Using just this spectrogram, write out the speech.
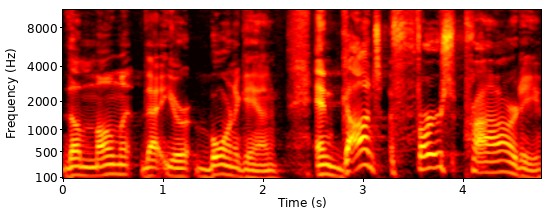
the moment that you're born again. And God's first priority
